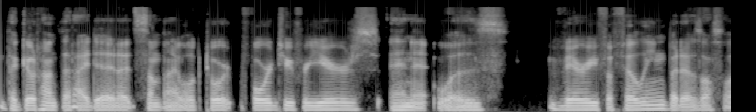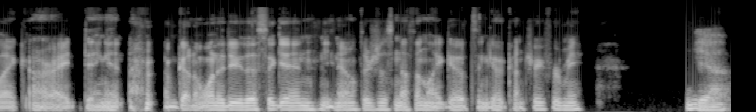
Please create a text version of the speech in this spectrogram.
the goat hunt that I did, it's something I looked toward, forward to for years, and it was very fulfilling. But it was also like, all right, dang it, I'm gonna want to do this again. You know, there's just nothing like goats in goat country for me. Yeah,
